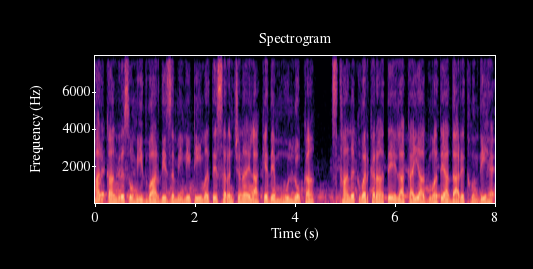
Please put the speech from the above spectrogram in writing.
ਹਰ ਕਾਂਗਰਸ ਉਮੀਦਵਾਰ ਦੀ ਜ਼ਮੀਨੀ ਟੀਮ ਅਤੇ ਸਰੰਚਨਾ ਇਲਾਕੇ ਦੇ ਮੂਲ ਲੋਕਾਂ, ਸਥਾਨਕ ਵਰਕਰਾਂ ਅਤੇ ਇਲਾਕਾਈ ਆਗੂਆਂ ਤੇ ਆਧਾਰਿਤ ਹੁੰਦੀ ਹੈ।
